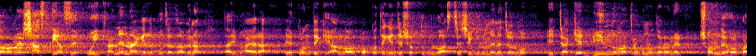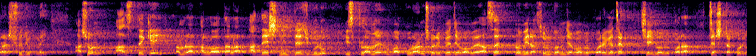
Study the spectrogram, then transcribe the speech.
ধরনের শাস্তি আছে, ওইখানে না গেলে বোঝা যাবে না। তাই ভাইয়েরা, এখন থেকে আল্লাহর পক্ষ থেকে যে সত্যগুলো আসছে, সেগুলো মেনে চলবো। এটাকে বিন্দু মাত্র কোনো ধরনের সন্দেহ করার সুযোগ নেই। আসুন, আজ থেকেই আমরা আল্লাহ তালার আদেশ, নির্দেশগুলো ইসলামে বা কোরআন শরীফে যেভাবে আছে, নবী রাসুলগঞ্জ যেভাবে করে গেছেন, সেইভাবে করার চেষ্টা করি।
